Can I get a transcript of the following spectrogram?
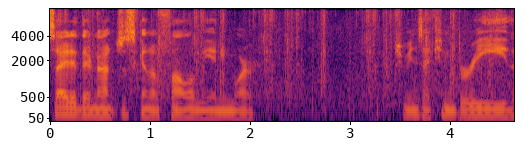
Decided they're not just gonna follow me anymore. Which means I can breathe.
